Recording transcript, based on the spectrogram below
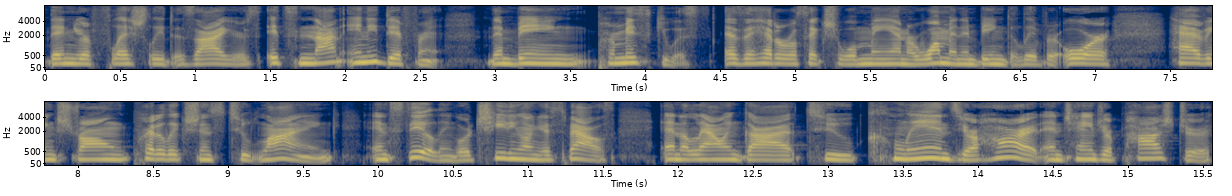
than your fleshly desires, it's not any different than being promiscuous as a heterosexual man or woman and being delivered or having strong predilections to lying and stealing or cheating on your spouse and allowing God to cleanse your heart and change your posture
